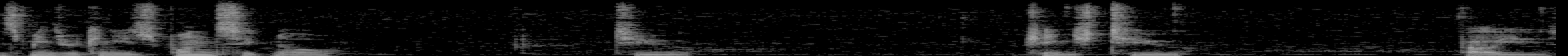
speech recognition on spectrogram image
This means we can use one signal to change two values.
